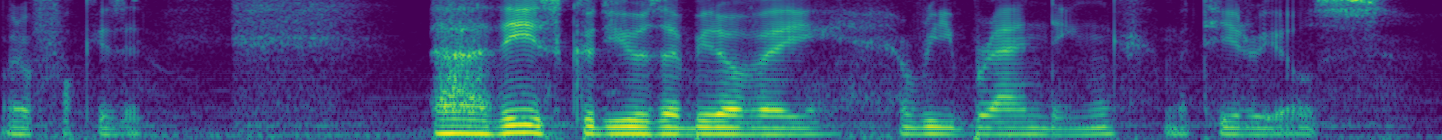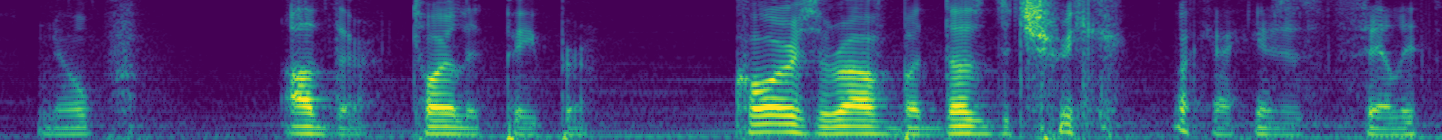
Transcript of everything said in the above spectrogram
Where the fuck is it? Uh, these could use a bit of a rebranding. Materials. Nope. Other. Toilet paper. Coarse, rough, but does the trick. Okay, I can just sell it.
